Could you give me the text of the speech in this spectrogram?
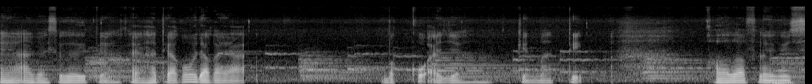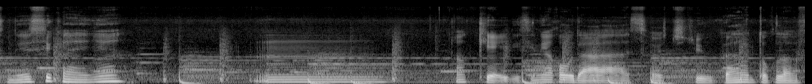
kayak agak sulit ya. Kayak hati aku udah kayak beku aja mungkin mati kalau love language sendiri sih kayaknya hmm, Oke, okay, di sini aku udah search juga untuk love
